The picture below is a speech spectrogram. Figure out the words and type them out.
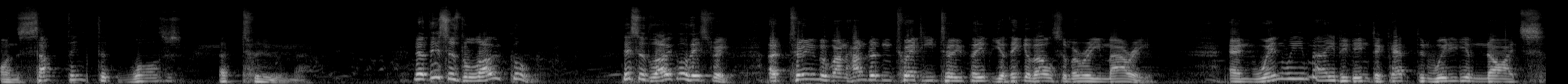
on something that was a tomb. Now, this is local. This is local history. A tomb of 122 people. You think of Elsa Marie Murray. And when we made it into Captain William Knight's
